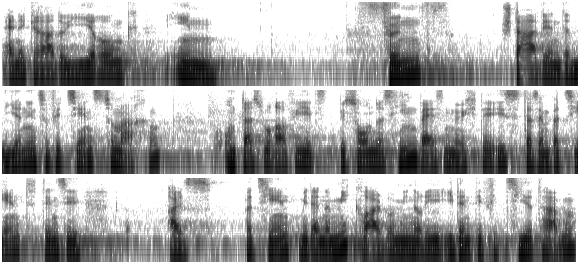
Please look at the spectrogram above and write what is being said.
eine Graduierung in fünf Stadien der Niereninsuffizienz zu machen. Und das, worauf ich jetzt besonders hinweisen möchte, ist, dass ein Patient, den Sie als Patient mit einer Mikroalbuminurie identifiziert haben,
